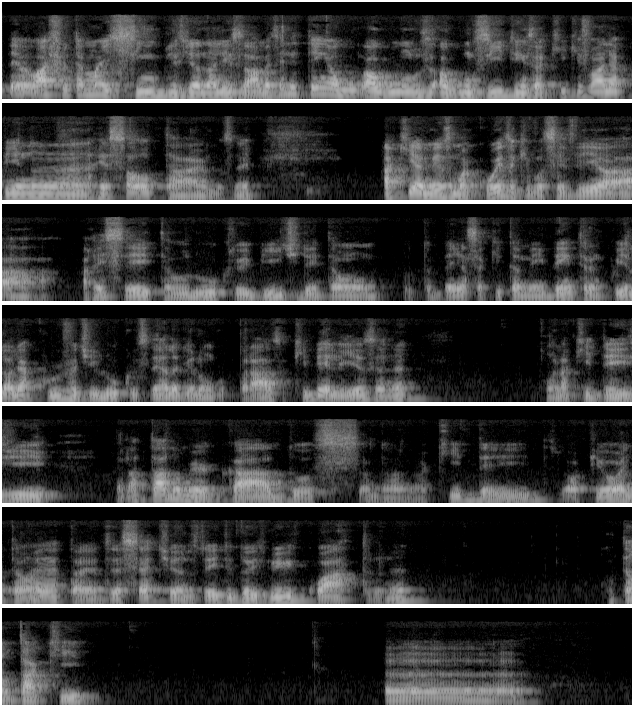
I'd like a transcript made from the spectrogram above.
Eu acho até mais simples de analisar, mas ele tem alguns, alguns itens aqui que vale a pena ressaltarmos. Né? Aqui é a mesma coisa que você vê a, a receita, o lucro e o EBITDA, então também essa aqui também bem tranquila. Olha a curva de lucros dela de longo prazo, que beleza, né? Olha aqui desde ela está no mercado aqui desde o pior, então é, tá, é 17 anos, desde 2004, né? Então está aqui. Uh,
